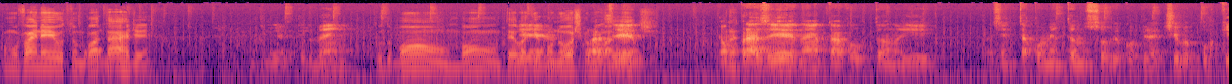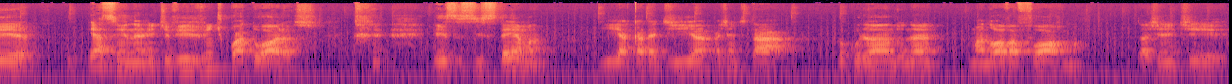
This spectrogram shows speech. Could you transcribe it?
Como vai, Neilton? Boa tarde. Tudo bem? Tudo bom, bom tê-lo aqui conosco prazer. novamente. É um prazer, né, estar voltando aí, a gente estar comentando sobre a cooperativa, porque é assim, né, a gente vive 24 horas esse sistema e a cada dia a gente está procurando, né, uma nova forma da gente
